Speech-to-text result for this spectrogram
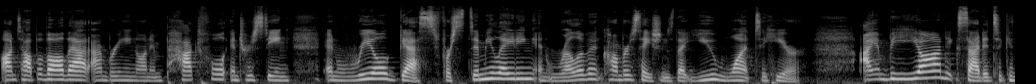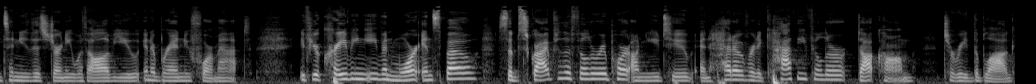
On top of all that, I'm bringing on impactful, interesting, and real guests for stimulating and relevant conversations that you want to hear. I am beyond excited to continue this journey with all of you in a brand new format. If you're craving even more inspo, subscribe to the Fielder Report on YouTube and head over to kathyfielder.com to read the blog.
